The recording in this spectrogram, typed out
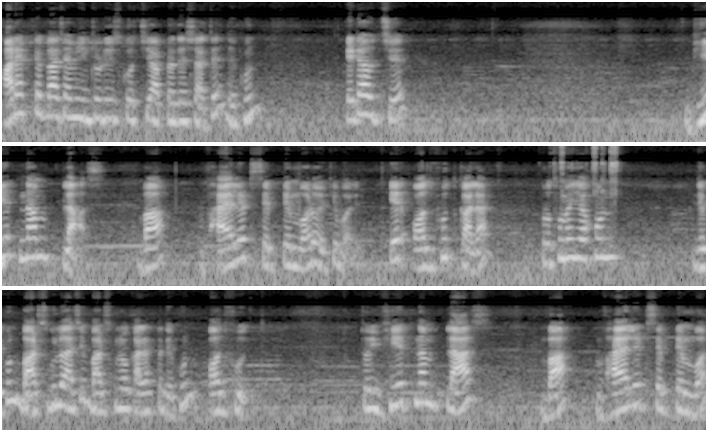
আর একটা গাছ আমি ইন্ট্রোডিউস করছি আপনাদের সাথে, দেখুন। এটা হচ্ছে ভিয়েতনাম প্লাস বা ভায়োলেট সেপ্টেম্বরও একে বলে। এর অদ্ভুত কালার। প্রথমে যখন, দেখুন, বার্ডসগুলো আছে, বার্ডসগুলোর কালারটা দেখুন, অদ্ভুত। তো এই ভিয়েতনাম প্লাস বা ভায়োলেট সেপ্টেম্বর,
